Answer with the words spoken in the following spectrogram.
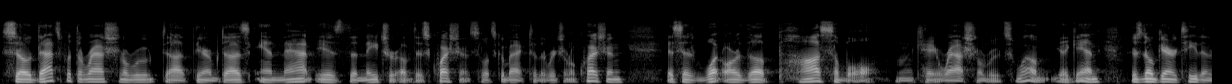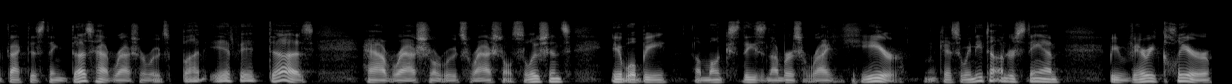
so that's what the rational root uh, theorem does, and that is the nature of this question. So let's go back to the original question. It says, what are the possible okay rational roots? Well, again, there's no guarantee that in fact this thing does have rational roots, but if it does have rational roots, rational solutions, it will be amongst these numbers right here. Okay, so we need to understand, be very clear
